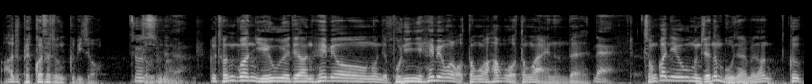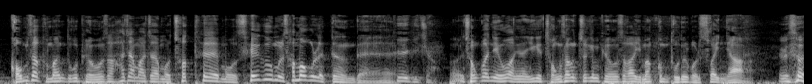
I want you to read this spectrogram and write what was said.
아주 백과사전급이죠. 이 좋습니다. 그 전관 예우에 대한 해명은 본인이 해명을 어떤 거 하고 어떤 거안 했는데 네. 전관 예우 문제는 뭐냐면은 그 검사 그만두고 변호사 하자마자 뭐 첫해 뭐 세금을 3억을 냈다는데 그 얘기죠. 어, 전관 예우 아니냐 이게 정상적인 변호사가 이만큼 돈을 벌 수가 있냐? 그래서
